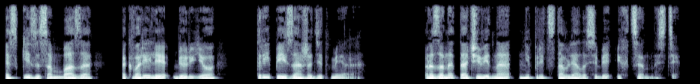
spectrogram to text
Эскизы Самбаза, акварели Бюрье, три пейзажа Детмера. Розанетта, очевидно, не представляла себе их ценности.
